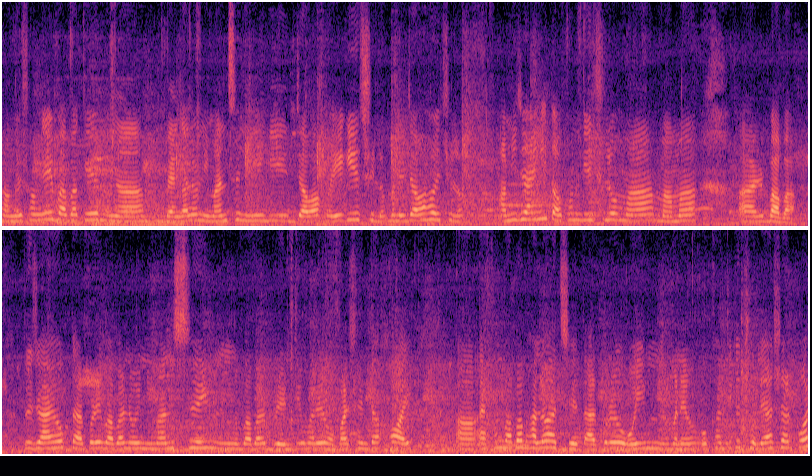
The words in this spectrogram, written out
সঙ্গে সঙ্গেই বাবাকে ব্যাঙ্গালোর নিমান্সে নিয়ে গিয়ে যাওয়া হয়ে গিয়েছিল মানে যাওয়া হয়েছিল। আমি যাইনি তখন গিয়েছিল মা মামা আর বাবা। তো যাই হোক, তারপরে বাবার ওই নিমান্সেই বাবার ব্রেন টিউমারের অপারেশনটা হয়। এখন বাবা ভালো আছে। তারপরে ওই মানে ওখান থেকে চলে আসার পর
